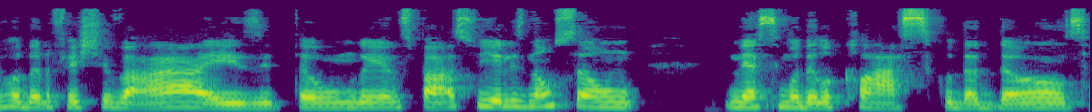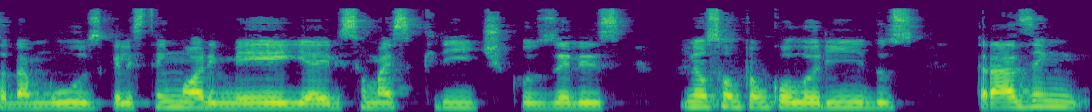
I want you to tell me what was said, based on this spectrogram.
rodando festivais, e estão ganhando espaço, e eles não são nesse modelo clássico da dança, da música, eles têm uma hora e meia, eles são mais críticos, eles não são tão coloridos, trazem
